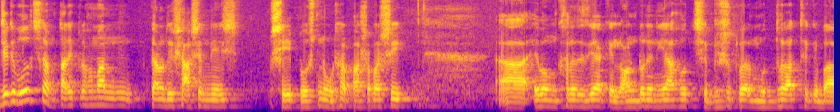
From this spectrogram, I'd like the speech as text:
যেটি বলছিলাম, তারেক রহমান কেন দেশে আসেননি, সেই প্রশ্ন ওঠার পাশাপাশি এবং খালেদা জিয়াকে লন্ডনে নেওয়া হচ্ছে। বৃহস্পতিবার মধ্যরাত থেকে বা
